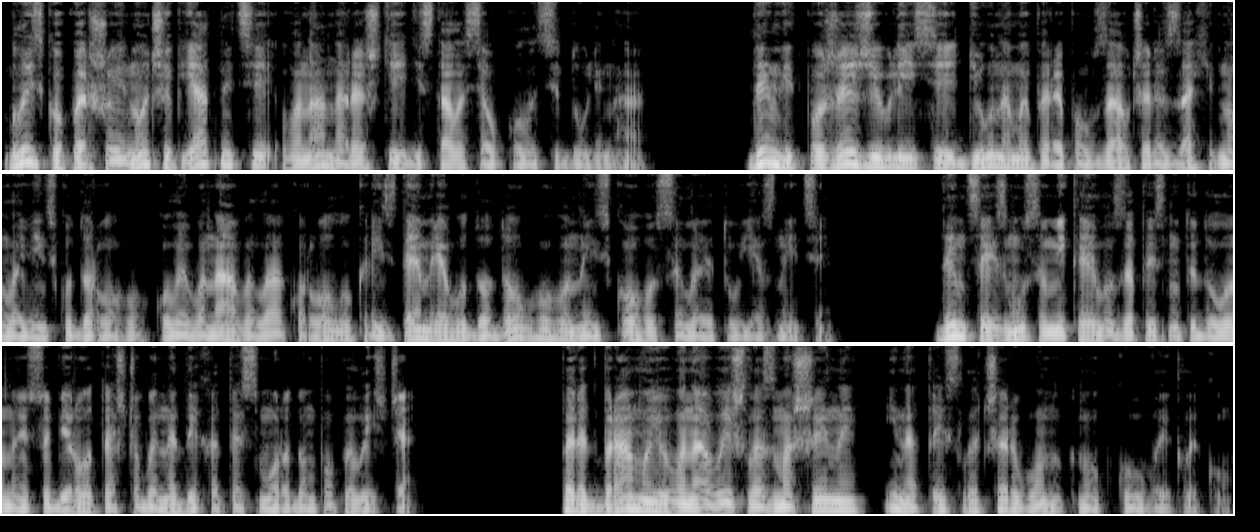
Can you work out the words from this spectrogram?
Близько першої ночі п'ятниці вона нарешті дісталася околиці Дулінга. Дим від пожежі в лісі дюнами переповзав через західну лавінську дорогу, коли вона вела королу крізь темряву до довгого низького силуету в'язниці. Дим цей змусив Мікейлу затиснути долоною собі рота, щоби не дихати смородом попелища. Перед брамою вона вийшла з машини і натисла червону кнопку виклику.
